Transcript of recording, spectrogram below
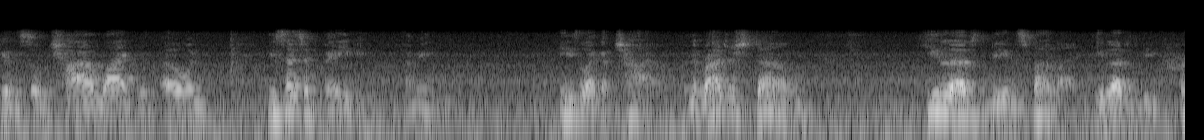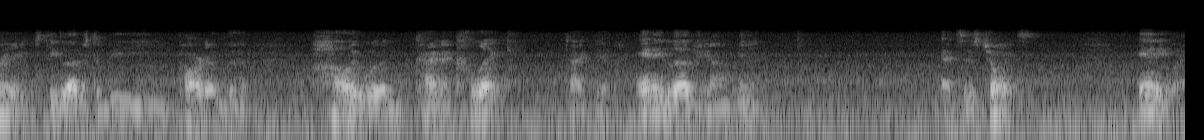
because it's so childlike with Owen. He's such a baby. I mean, he's like a child. And then Roger Stone, he loves to be in the spotlight. He loves to be praised. He loves to be part of the Hollywood kind of clique type deal. And he loves young men. That's his choice. Anyway,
